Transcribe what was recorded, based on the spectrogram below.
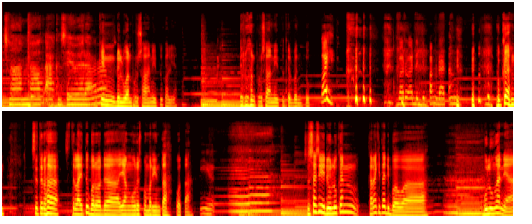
It's my mouth, I can say whatever. mungkin duluan perusahaan itu kali ya duluan perusahaan itu terbentuk Woi. Baru ada Jepang datang. bukan setelah setelah itu baru ada yang ngurus pemerintah kota Iya. susah sih dulu kan karena kita di bawah bulungan ya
